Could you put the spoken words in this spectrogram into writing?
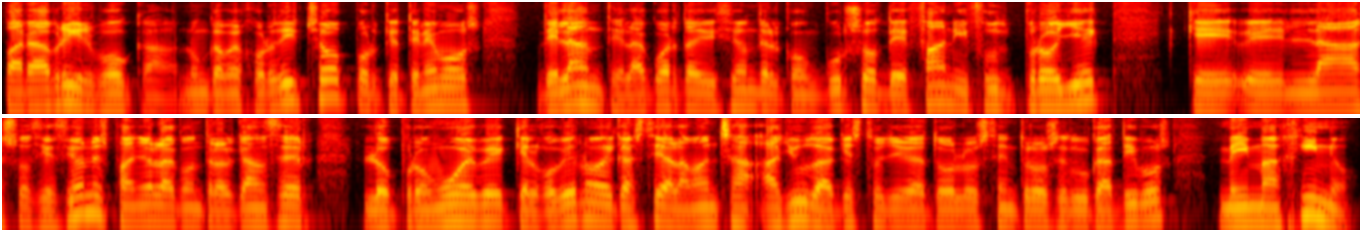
para abrir boca, nunca mejor dicho, porque tenemos delante la cuarta edición del concurso de Funny Food Project, que eh, la Asociación Española contra el Cáncer lo promueve, que el Gobierno de Castilla-La Mancha ayuda a que esto llegue a todos los centros educativos. Me imagino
